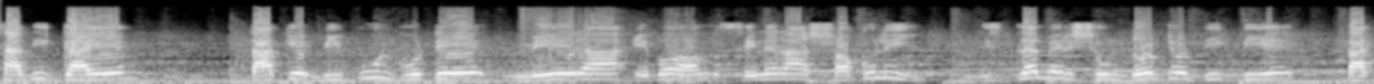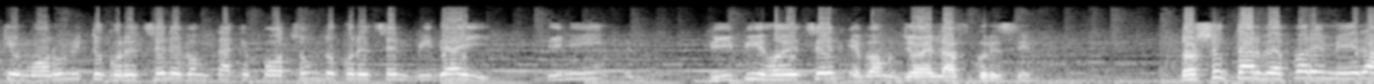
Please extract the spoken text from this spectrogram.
সাদিক কায়েম তাকে বিপুল ভোটে মেয়েরা এবং ছেলেরা সকলেই ইসলামের সৌন্দর্যর দিক দিয়ে তাকে মনোনীত করেছেন এবং তাকে পছন্দ করেছেন। বিদায়ী তিনি ভিপি হয়েছেন এবং জয়লাভ করেছেন। দর্শক, তার ব্যাপারে মেয়েরা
